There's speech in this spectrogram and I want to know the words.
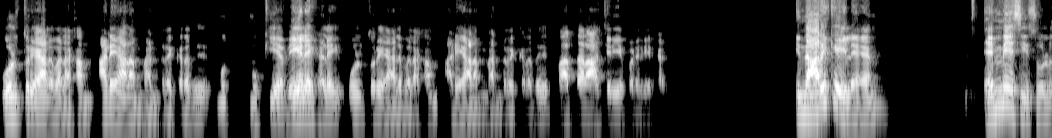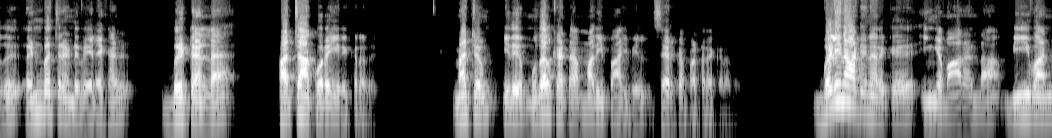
உள்துறை அலுவலகம் அடையாளம் கண்டிருக்கிறது. முக்கிய வேலைகளை உள்துறை அலுவலகம் அடையாளம் கண்டிருக்கிறது. பார்த்தால் ஆச்சரியப்படுவீர்கள். இந்த அறிக்கையில எம்ஏசி சொல்லுது எண்பத்தி ரெண்டு வேலைகள் பிரிட்டன்ல பற்றாக்குறை இருக்கிறது. மற்றும் இது முதல் கட்ட மதிப்பாய்வில் சேர்க்கப்பட்டிருக்கிறது. வெளிநாட்டினருக்கு இங்க மாறண்டா பி ஒன்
